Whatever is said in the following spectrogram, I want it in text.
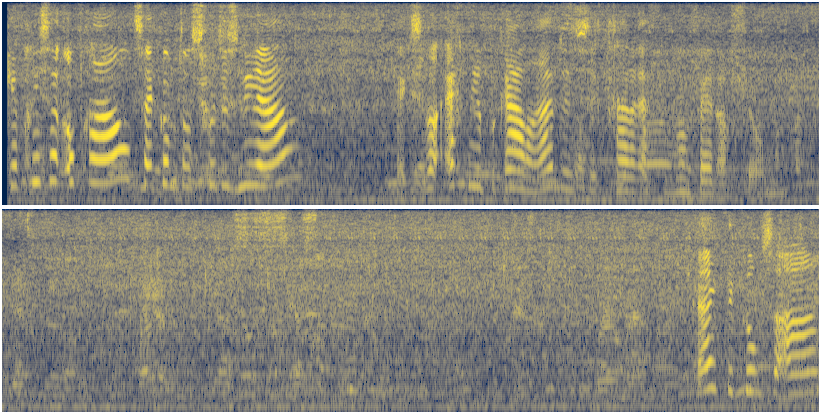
Ik heb gisteren opgehaald. Zij komt als het goed is nu aan. Kijk, ze wel echt niet op de camera, dus ik ga er even van verder af filmen. Kijk, daar komt ze aan.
